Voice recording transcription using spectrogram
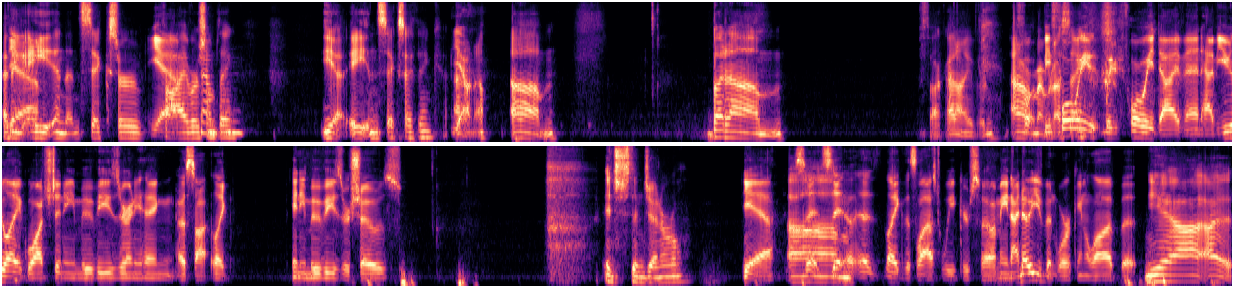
I think Yeah. eight and then six or Yeah. five or something. Something. Yeah, eight and six, I think. I don't know. Um, but um, fuck, I don't even. I don't Before- remember. Before what I we was saying. before we dive in, have you like watched any movies or anything aside like any movies or shows? Just in general. Yeah, Um, uh, like this last week or so. I mean, I know you've been working a lot, but Yeah, I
